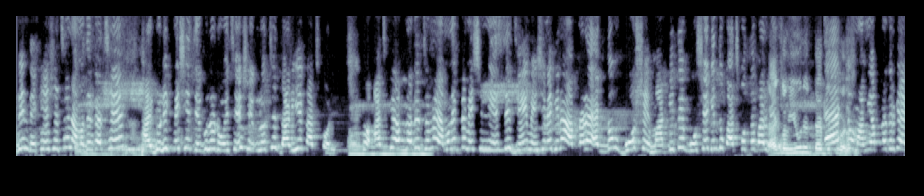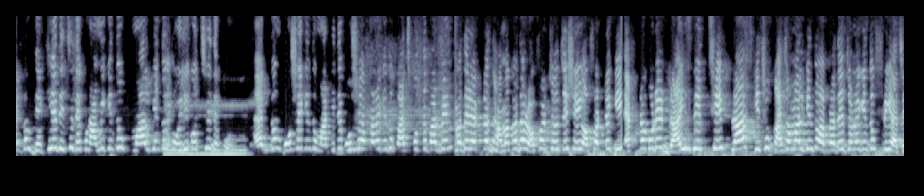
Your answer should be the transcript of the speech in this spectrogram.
এতদিন দেখে এসেছেন আমাদের কাছে হাইড্রোলিক মেশিন যেগুলো রয়েছে সেগুলো হচ্ছে দাঁড়িয়ে কাজ করে। তো আজকে আপনাদের জন্য এমন একটা মেশিন নিয়ে এসেছি যেই মেশিনে কিনা আপনারা একদম বসে মাটিতে বসে কিন্তু কাজ করতে পারবেন। একদম ইউনিক টাইপ দেখতে পাচ্ছি। একদম আমি আপনাদেরকে একদম দেখিয়ে দিচ্ছি দেখুন আমি কিন্তু মাল কিন্তু তৈরি করছি দেখুন। একদম বসে কিন্তু মাটিতে বসে আপনারা কিন্তু কাজ করতে পারবেন। আমাদের একটা ধামাকাদার অফার চলছে সেই অফারটা কি? একটা করে ডাইস দিচ্ছি প্লাস কিছু কাঁচামাল কিন্তু আপনাদের জন্য কিন্তু ফ্রি আছে।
